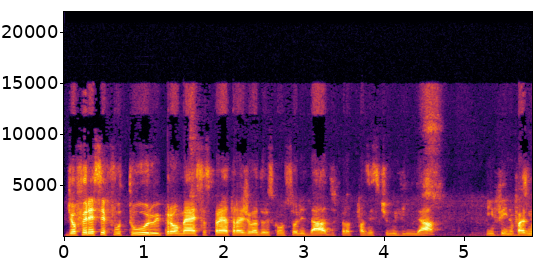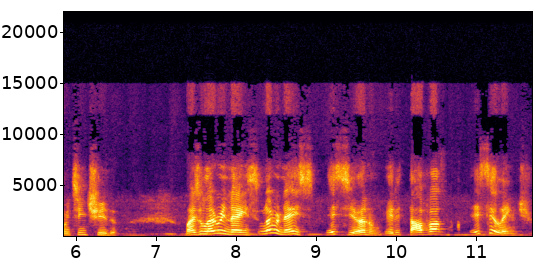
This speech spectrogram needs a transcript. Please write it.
de, oferecer futuro e promessas para ir atrás de jogadores consolidados para fazer esse time vingar. Enfim, não faz muito sentido. Mas o Larry Nance, o Larry Nance, esse ano, ele estava excelente.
